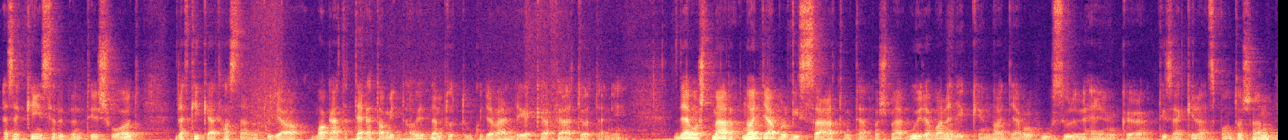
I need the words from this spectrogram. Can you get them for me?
ez egy kényszerű döntés volt, de ki kellett használnunk ugye magát a teret, amit, amit nem tudtunk ugye a vendégekkel feltölteni. De most már nagyjából visszaálltunk, tehát most már újra van egyébként nagyjából 20 ülőhelyünk, 19 pontosan,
